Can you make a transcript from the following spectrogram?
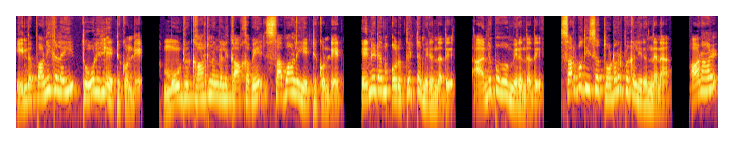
இந்த பணிகளை தோளில் ஏற்றுக்கொண்டேன். மூன்று காரணங்களுக்காகவே சவாலை ஏற்றுக்கொண்டேன். என்னிடம் ஒரு திட்டம் இருந்தது அனுபவம் இருந்தது சர்வதேச தொடர்புகள் இருந்தன. ஆனால்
